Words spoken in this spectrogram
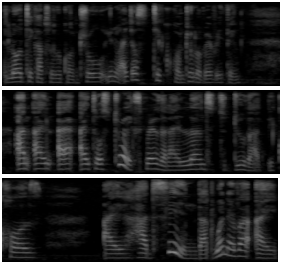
the lord take absolute control. You know i just take control of everything. And I, I it was through experience that i learned to do that because i had seen that whenever i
